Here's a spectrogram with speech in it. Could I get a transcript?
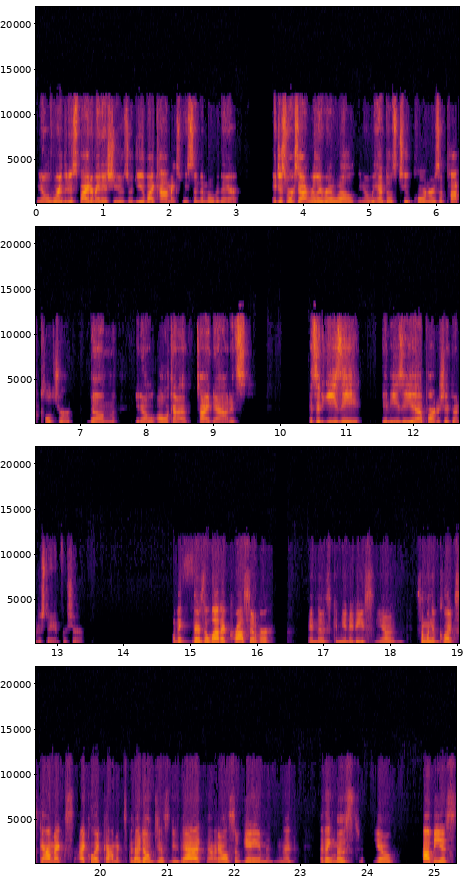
you know, where are the new Spider-Man issues or do you buy comics? We send them over there. It just works out really, really well. You know, we have those two corners of pop culture dumb, you know, all kind of tied down. It's, it's an easy, an easy uh, partnership to understand for sure. I think there's a lot of crossover in those communities. You know, someone who collects comics, I collect comics, but I don't just do that. I also game. And I, I think most, you know, hobbyists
